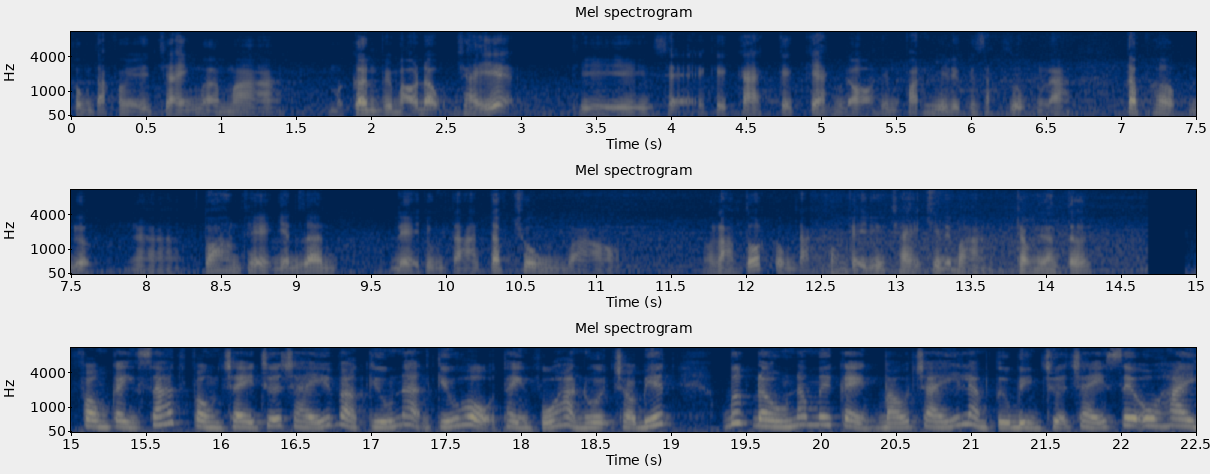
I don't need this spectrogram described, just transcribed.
công tác phòng cháy chữa cháy mà mà mà cần phải báo động cháy ấy, thì sẽ cái cái cái kèn đó thì nó phát huy được cái tác dụng là tập hợp được à, toàn thể nhân dân để chúng ta tập trung vào làm tốt công tác phòng cháy chữa cháy trên địa bàn trong thời gian tới. Phòng Cảnh sát Phòng cháy chữa cháy và Cứu nạn Cứu hộ thành phố Hà Nội cho biết, bước đầu 50 cảnh báo cháy làm từ bình chữa cháy CO2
